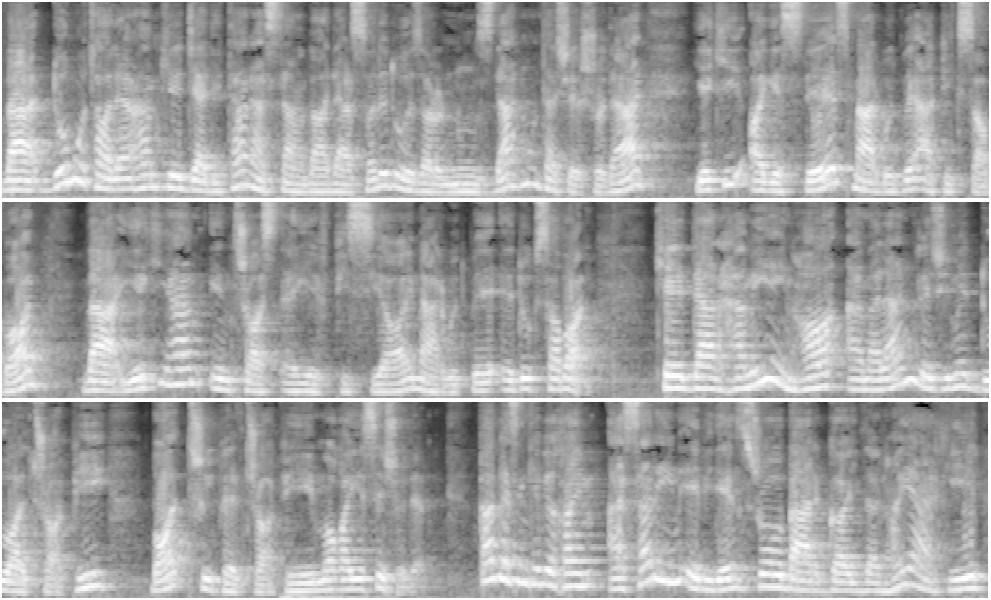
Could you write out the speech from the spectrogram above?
و دو مطالعه هم که جدیدتر هستند و در سال 2019 منتشر شدن یکی AUGUSTUS مربوط به اپیکسابان و یکی هم ENTRUST-AF PCI مربوط به ادوکسابان که در همه اینها عملا رژیم dual therapy با triple therapy مقایسه شده. قبل از اینکه بخوایم اثر این evidence رو بر guideline های اخیر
